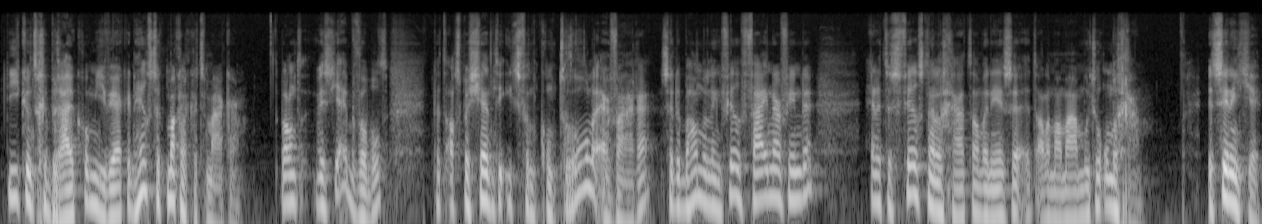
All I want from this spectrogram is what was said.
die je kunt gebruiken om je werk een heel stuk makkelijker te maken. Want wist jij bijvoorbeeld dat als patiënten iets van controle ervaren, ze de behandeling veel fijner vinden en het dus veel sneller gaat dan wanneer ze het allemaal maar moeten ondergaan. Het zinnetje,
